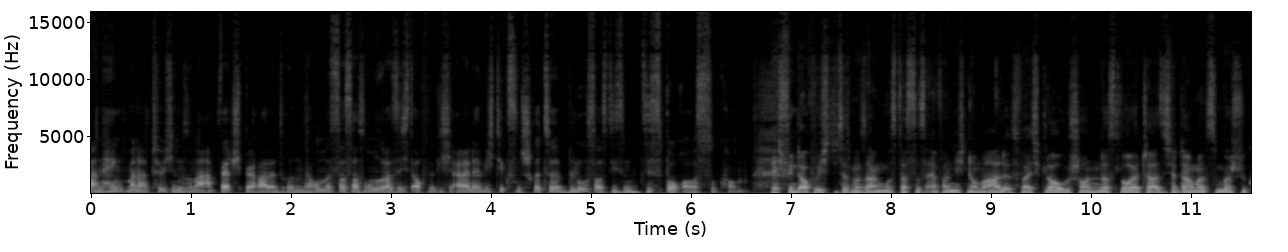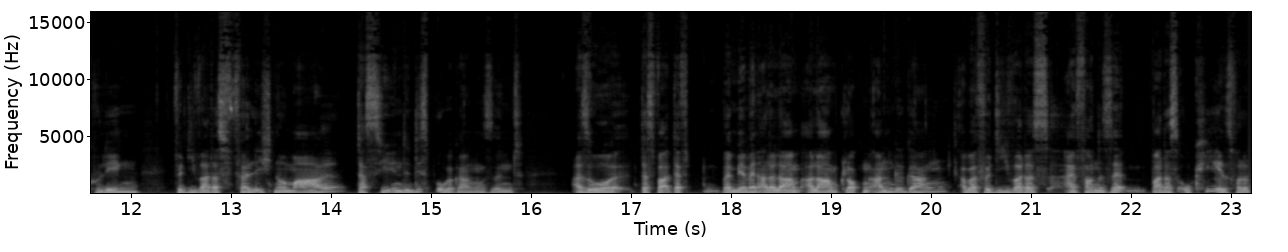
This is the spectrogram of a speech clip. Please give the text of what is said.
dann hängt man natürlich in so einer Abwärtsspirale drin. Darum ist das aus unserer Sicht auch wirklich einer der wichtigsten Schritte, bloß aus diesem Dispo rauszukommen. Ja, ich finde auch wichtig, dass man sagen muss, dass das einfach nicht normal ist, weil ich glaube schon, dass Leute, also ich hatte damals zum Beispiel Kollegen, für die war das völlig normal, dass sie in den Dispo gegangen sind. Also das war bei mir werden Alarm, Alarmglocken angegangen, aber für die war das einfach eine war das okay, das war,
